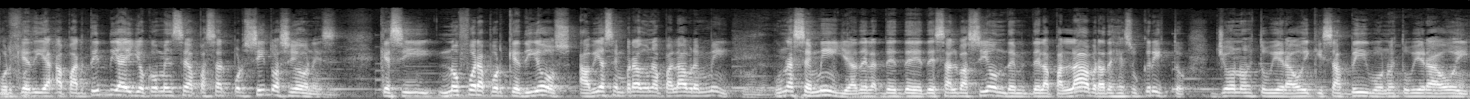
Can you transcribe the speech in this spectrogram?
Porque a partir de ahí yo comencé a pasar por situaciones que si no fuera porque Dios había sembrado una palabra en mí, una semilla de, la- de- de- de salvación de, de la palabra de Jesucristo, yo no estuviera hoy quizás vivo, no estuviera hoy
